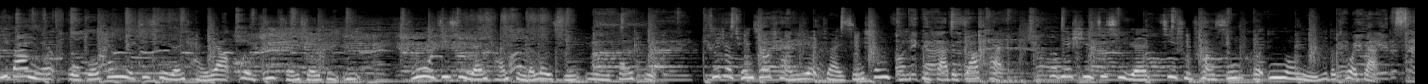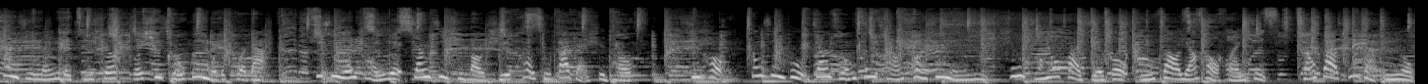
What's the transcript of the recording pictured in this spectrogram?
一八年我国工业机器人产量位居全球第一，服务机器人产品的类型日益丰富。随着全球产业转型升级步伐的加快，特别是机器人技术创新和应用领域的拓展，供给能力的提升和需求规模的扩大，机器人产业将继续保持快速发展势头。今后，工信部将从增强创新能力、升级优化结构、营造良好环境、强化推展应用、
